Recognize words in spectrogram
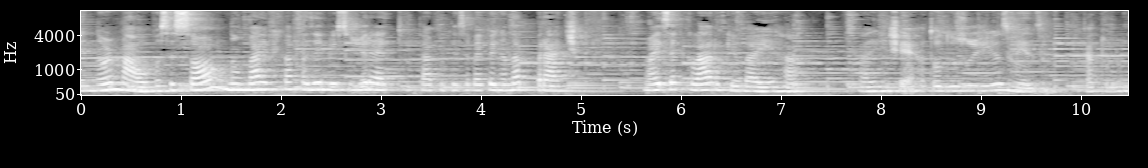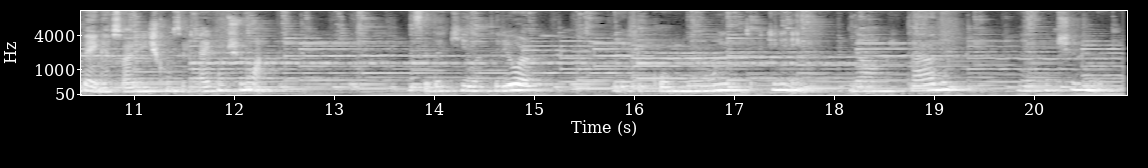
É normal, você só não vai ficar fazendo isso direto, tá? Porque você vai pegando a prática, mas é claro que vai errar? A gente erra todos os dias mesmo, tá tudo bem, é só a gente consertar e continuar. Esse daqui, o anterior, ele ficou muito pequenininho, dá uma aumentada, eu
